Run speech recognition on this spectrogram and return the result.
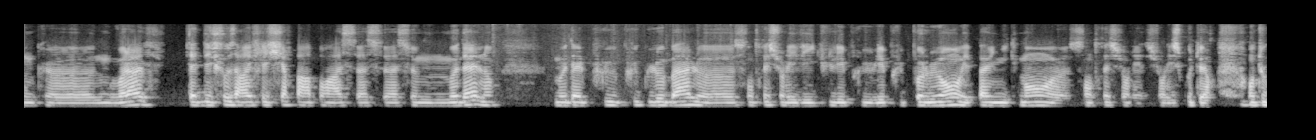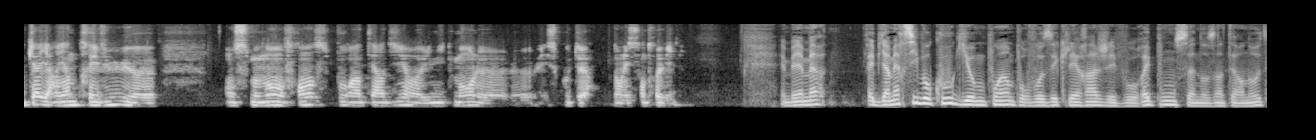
Donc, voilà, peut-être des choses à réfléchir par rapport à, ce, modèle. Hein modèle plus, plus global, euh, centré sur les véhicules les plus, les plus polluants et pas uniquement euh, centré sur les, sur les scooters. En tout cas, il n'y a rien de prévu euh, en ce moment en France pour interdire uniquement les scooters dans les centres-villes. Eh bien, eh bien, merci beaucoup Guillaume Point pour vos éclairages et vos réponses à nos internautes.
